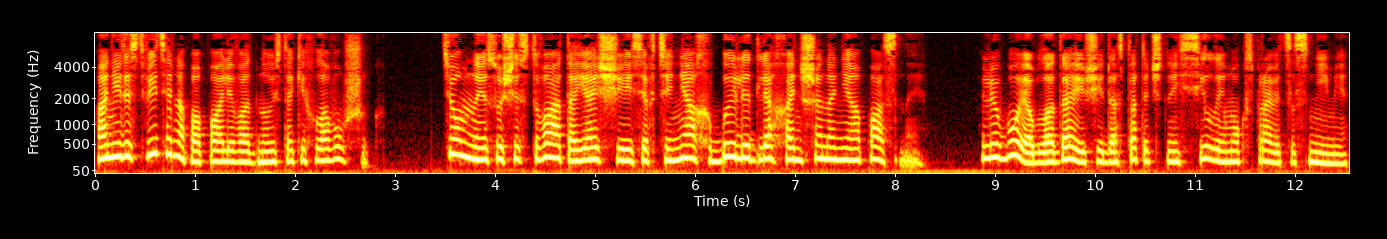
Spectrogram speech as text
Они действительно попали в одну из таких ловушек. Темные существа, таящиеся в тенях, были для Ханьшена не опасны. Любой, обладающий достаточной силой, мог справиться с ними.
